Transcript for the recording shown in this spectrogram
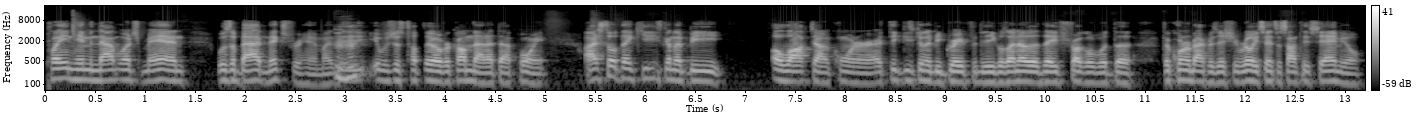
playing him in that much man was a bad mix for him. Mm-hmm. It was just tough to overcome that at that point. I still think he's going to be a lockdown corner. I think he's going to be great for the Eagles. I know that they've struggled with the the cornerback position really since Asante Samuel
